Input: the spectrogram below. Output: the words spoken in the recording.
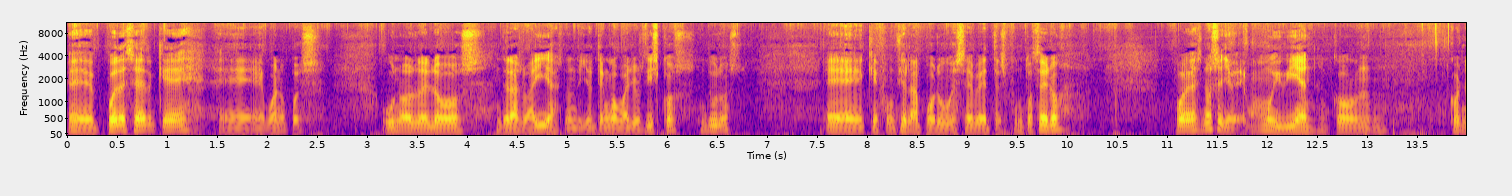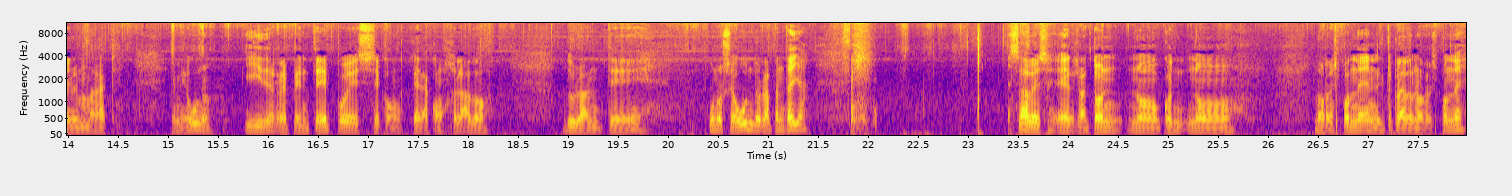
eh, puede ser que, eh, bueno, pues uno de los de las bahías donde yo tengo varios discos duros eh, que funciona por USB 3.0, pues no se lleve muy bien con, con el Mac M1 y de repente pues se queda congelado durante unos segundos la pantalla. Sabes, el ratón no, no, no responde, en el teclado no responde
